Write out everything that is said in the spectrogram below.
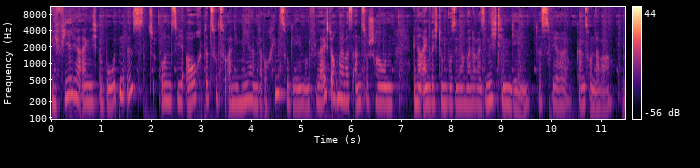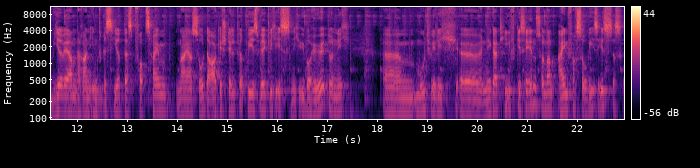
wie viel hier eigentlich geboten ist und sie auch dazu zu animieren, da auch hinzugehen und vielleicht auch mal was anzuschauen in einer Einrichtung, wo sie normalerweise nicht hingehen. Das wäre ganz wunderbar. Wir wären daran interessiert, dass Pforzheim, naja, so dargestellt wird, wie es wirklich ist. Nicht überhöht und nicht ähm, mutwillig äh, negativ gesehen, sondern einfach so, wie es ist. Das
